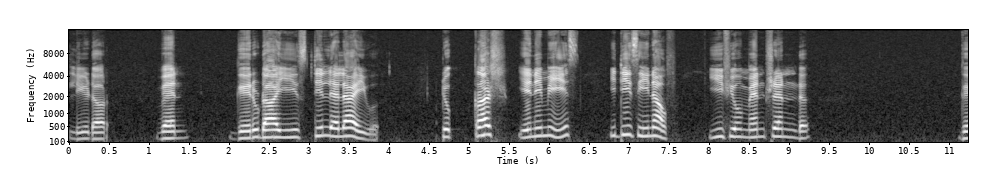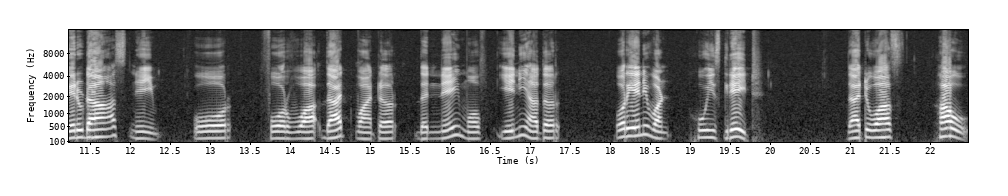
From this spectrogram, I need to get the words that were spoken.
leader when Garuda is still alive. To crush enemies, it is enough if you mentioned Garuda's name, or for that matter, the name of any other or anyone who is great. That was how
